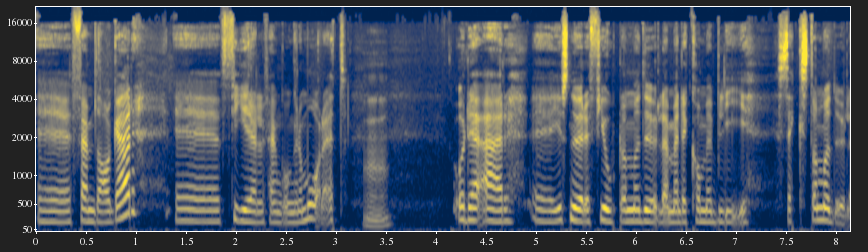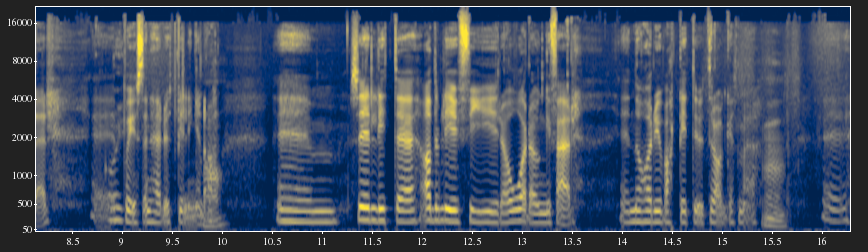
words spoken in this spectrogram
eh, fem dagar, eh, fyra eller fem gånger om året. Mm. Och det är, eh, just nu är det 14 moduler men det kommer bli 16 moduler eh, på just den här utbildningen. Då. Ja. Ehm, så det är lite, ja det blir ju fyra år då, ungefär. Eh, nu har det ju varit lite utdraget med Mm. eh,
